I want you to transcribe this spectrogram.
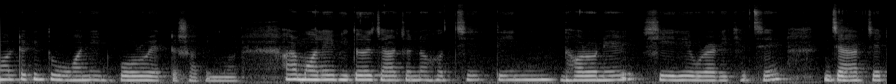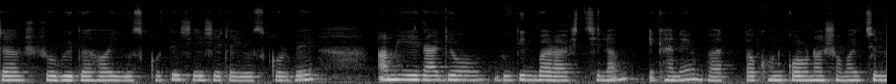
মলটা কিন্তু অনেক বড় একটা শপিং মল আর মলের ভিতরে যাওয়ার জন্য হচ্ছে তিন ধরনের সিঁড়ি ওরা রেখেছে। যার যেটা সুবিধা হয় ইউজ করতে, সে সেটা ইউজ করবে। আমি এর আগেও দু তিনবার আসছিলাম এখানে বাট তখন করোনার সময় ছিল।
